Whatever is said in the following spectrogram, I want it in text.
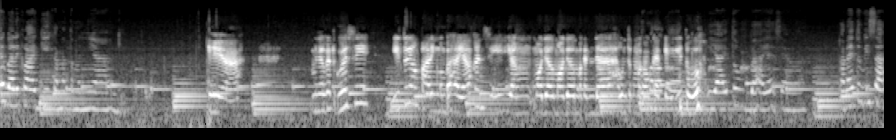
eh balik lagi karena temennya gitu. Iya, menurut gue sih itu yang paling membahayakan sih, yang model-model merendah untuk meroket kayak gitu. iya itu bahaya sih emang karena itu bisa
